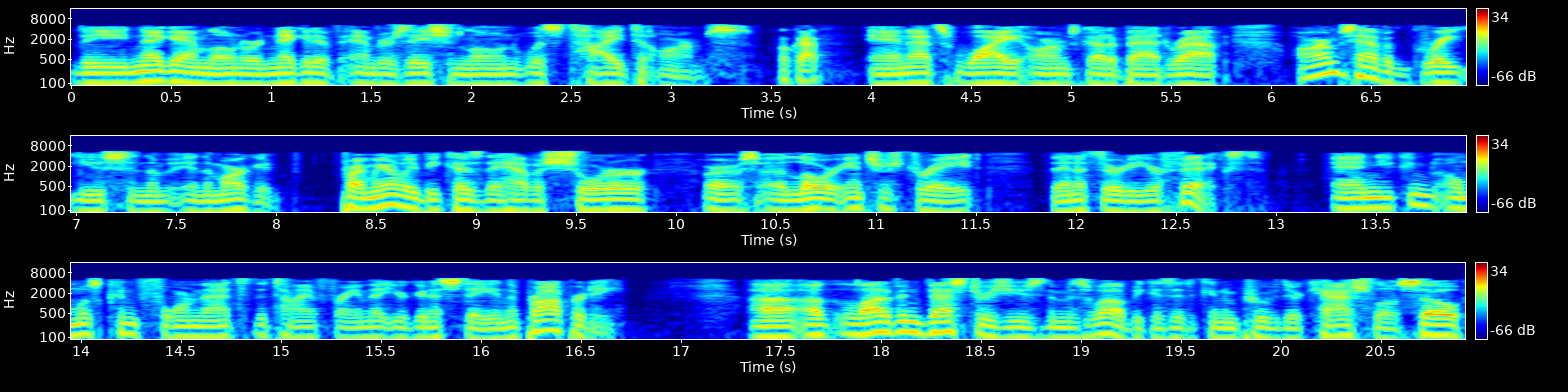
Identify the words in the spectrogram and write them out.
the NEGAM loan or negative amortization loan, was tied to ARMS. Okay. and that's why ARMS got a bad rap. ARMS have a great use in the in the market, primarily because they have a shorter or a lower interest rate than a 30-year fixed, and you can almost conform that to the time frame that you're going to stay in the property. Uh, a, lot of investors use them as well because it can improve their cash flow. So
